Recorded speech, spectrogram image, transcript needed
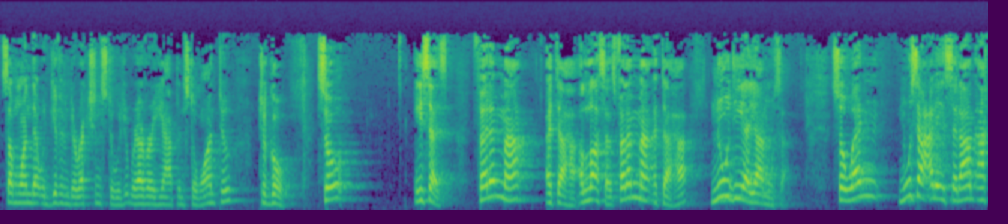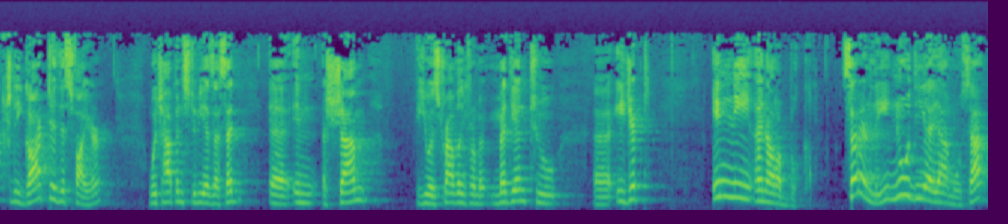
someone that would give him directions to wherever he happens to want to to go. So, he says, فَلَمَّا أَتَاهَا Allah says, فَلَمَّا أَتَاهَا نُودِيَ يَا مُوسَى So when Musa a.s. actually got to this fire, which happens to be, as I said, uh, in Sham. He was traveling from Madian to uh, Egypt. Inni ana rabbuk. Suddenly, nudiya ya Musa.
